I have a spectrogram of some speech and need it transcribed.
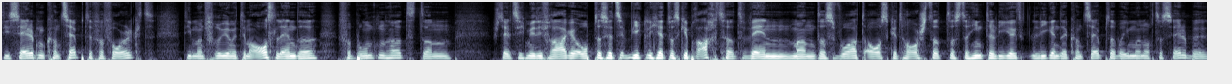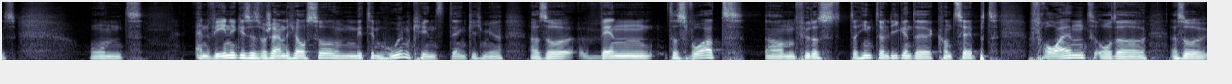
dieselben Konzepte verfolgt, die man früher mit dem Ausländer verbunden hat, dann stellt sich mir die Frage, ob das jetzt wirklich etwas gebracht hat, wenn man das Wort ausgetauscht hat, das dahinterliegende Konzept aber immer noch dasselbe ist. Und ein wenig ist es wahrscheinlich auch so mit dem Hurenkind, denke ich mir. Also wenn das Wort ähm, für das dahinterliegende Konzept Freund oder, also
